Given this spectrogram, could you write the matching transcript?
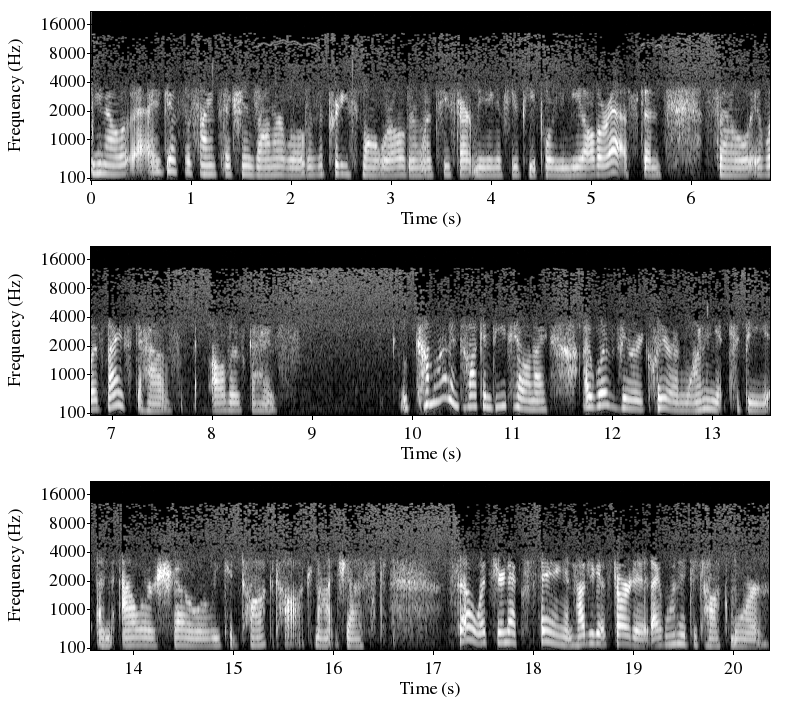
you know, I guess the science fiction genre world is a pretty small world, and once you start meeting a few people, you meet all the rest. And so it was nice to have all those guys come on and talk in detail. And I, I was very clear in wanting it to be an hour show where we could talk, talk, not just, so what's your next thing and how'd you get started? I wanted to talk more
